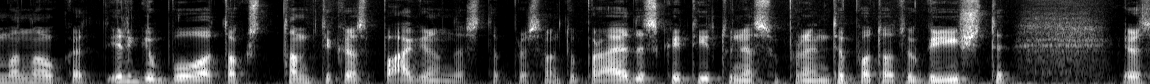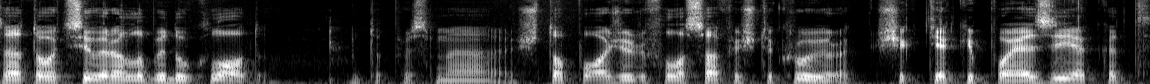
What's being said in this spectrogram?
manau, kad irgi buvo toks tam tikras pagrindas, ta prasme, tu pradedi skaityti, nesupranti, po to tu grįžti ir tada tau atsiveria labai daug klodų. Tu prasme, šito požiūriu filosofija iš tikrųjų yra šiek tiek kaip poezija, kad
